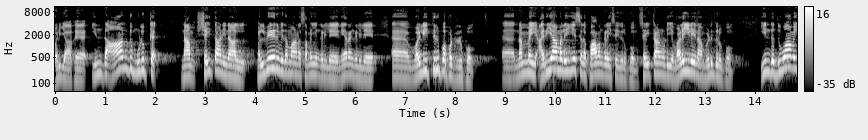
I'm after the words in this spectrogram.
வழியாக இந்த ஆண்டு முழுக்க நாம் ஷைத்தானினால் பல்வேறு விதமான சமயங்களிலே நேரங்களிலே வழி திருப்பப்பட்டிருப்போம். நம்மை அறியாமலேயே சில பாவங்களை செய்திருப்போம். ஷைத்தானுடைய வலையிலே நாம் விழுந்திருப்போம். இந்த துவாவை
